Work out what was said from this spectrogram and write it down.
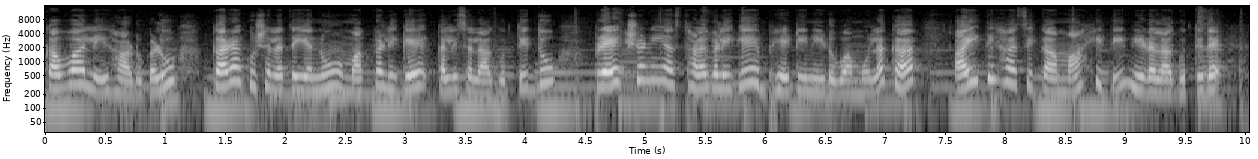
ಕವ್ವಾಲಿ ಹಾಡುಗಳು, ಕರಕುಶಲತೆಯನ್ನು ಮಕ್ಕಳಿಗೆ ಕಲಿಸಲಾಗುತ್ತಿದ್ದು, ಪ್ರೇಕ್ಷಣೀಯ ಸ್ಥಳಗಳಿಗೆ ಭೇಟಿ ನೀಡುವ ಮೂಲಕ ಐತಿಹಾಸಿಕ ಮಾಹಿತಿ ನೀಡಲಾಗುತ್ತಿದೆ.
